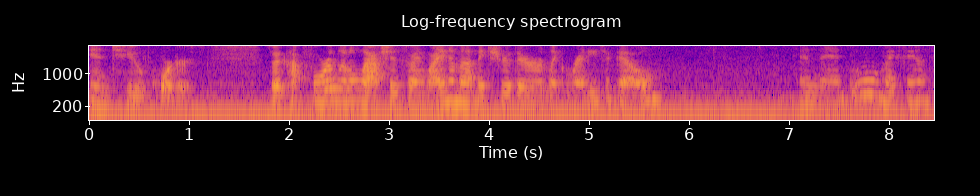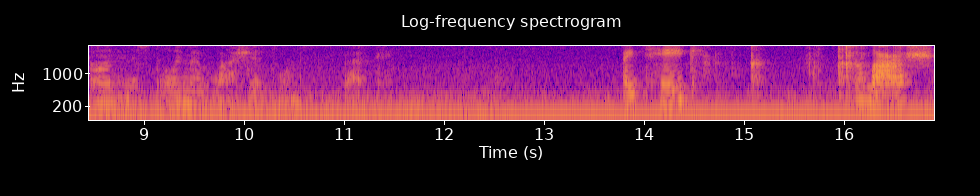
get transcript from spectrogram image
into quarters. So I cut four little lashes, so I line them up, make sure they're like ready to go. And then, ooh, my fan's on and it's blowing my lashes. One sec. I take the lash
